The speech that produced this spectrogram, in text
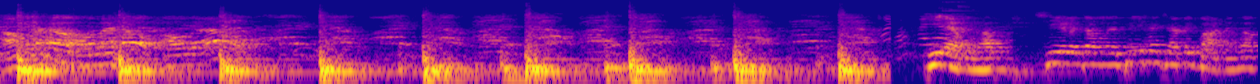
เอาแล้ว เอาแล้ว เอาแล้ว พี่แอมครับ เชียร์กันจังเลยพี่ให้แชมป์อีกบาทหนึ่งครับ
